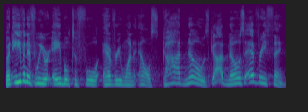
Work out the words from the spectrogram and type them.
But even if we were able to fool everyone else god knows god knows everything.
